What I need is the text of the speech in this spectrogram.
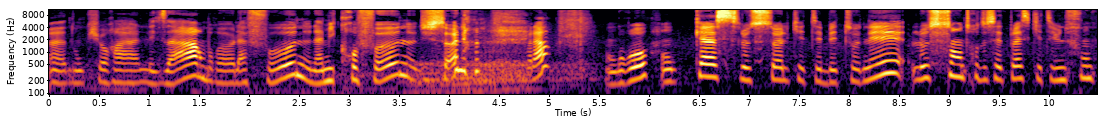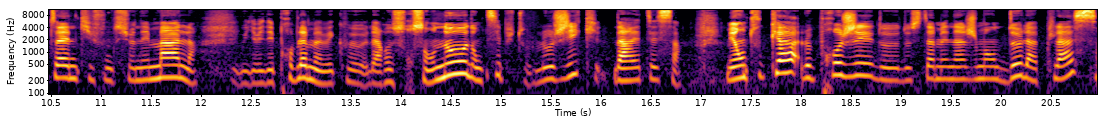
Euh, donc il y aura les arbres, la faune, la microfaune du sol. voilà. En gros, on casse le sol qui était bétonné, le centre de cette place qui était une fontaine qui fonctionnait mal, où il y avait des problèmes avec euh, la ressource en eau, donc c'est plutôt logique d'arrêter ça. Mais en tout cas, le projet de, de cet aménagement de la place,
